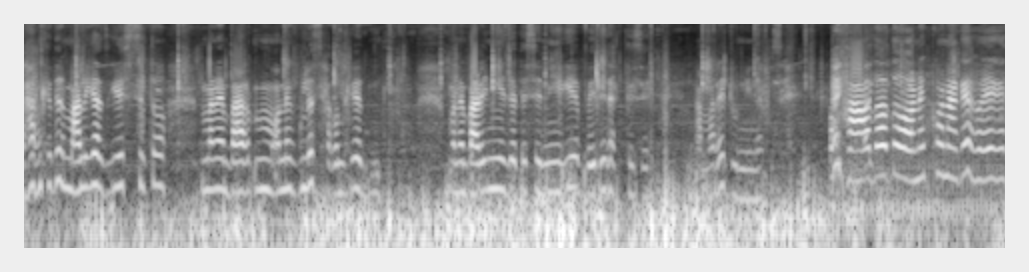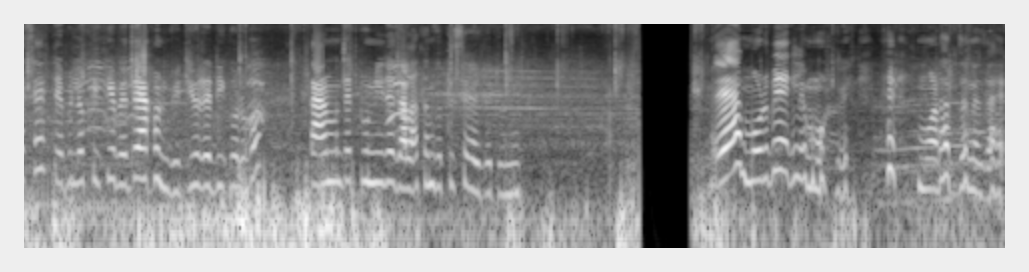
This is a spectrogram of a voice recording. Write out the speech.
ধান খেতের মালিক আজকে এসছে তো মানে অনেকগুলো ছাগলকে মানে বাড়ি নিয়ে যেতেছে নিয়ে গিয়ে বেঁধে রাখতেছে। আমারে টুনি নামছে। খাওয়া দাওয়া তো অনেকক্ষণ আগে হয়ে গেছে টেবিল কে বেঁধে এখন ভিডিও রেডি করব। তার মধ্যে টুনিরে জ্বালাতন করতেছে, এই যে টুনি। এ, মরবে, এগুলো মরবে। মরার জন্য যায়।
